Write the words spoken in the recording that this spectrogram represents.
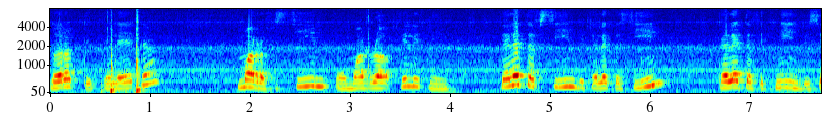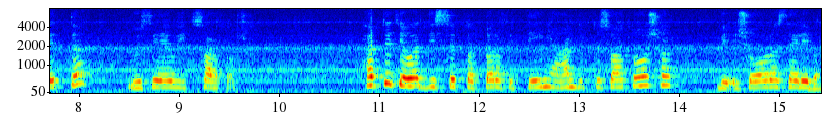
ضربت التلاتة مرة في السين ومرة في الاتنين. تلاتة في س بتلاتة س تلاتة في اتنين بستة يساوي تسعتاشر. هبتدي أودي الستة الطرف التاني عند التسعتاشر بإشارة سالبة.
